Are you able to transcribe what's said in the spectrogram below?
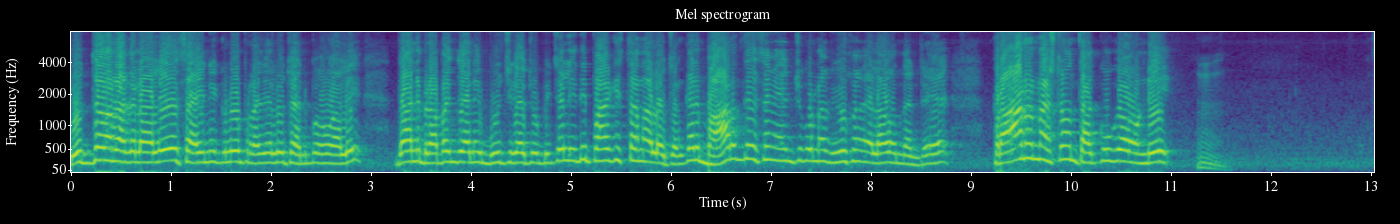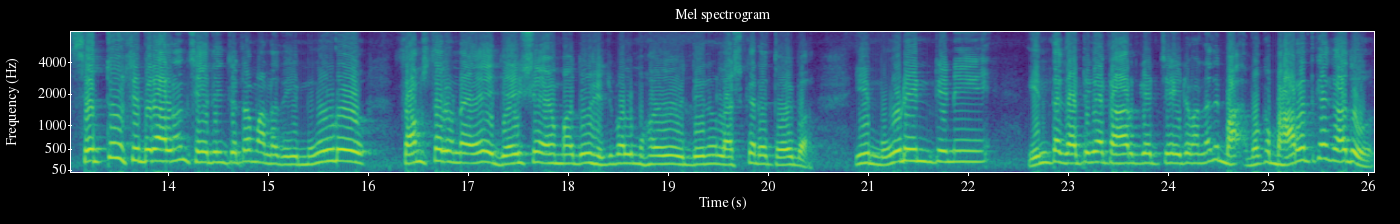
యుద్ధం రగలాలి సైనికులు ప్రజలు చనిపోవాలి దాన్ని ప్రపంచానికి బూచిగా చూపించాలి. ఇది పాకిస్తాన్ ఆలోచన. కానీ భారతదేశం ఎంచుకున్న వ్యూహం ఎలా ఉందంటే ప్రాణ నష్టం తక్కువగా ఉండి శత్రు శిబిరాలను ఛేదించటం అన్నది. మూడు సంస్థలు ఉన్నాయి జైషే అహ్మద్ హిజ్బుల్ ముహద్దీన్ లష్కర్ ఎ తోయిబా. ఈ మూడింటిని ఇంత గట్టిగా టార్గెట్ చేయడం అన్నది భా- ఒక భారత్కే కాదు.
